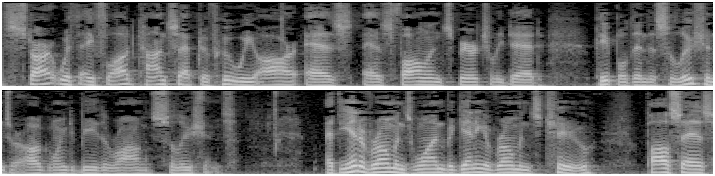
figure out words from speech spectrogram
start with a flawed concept of who we are as as fallen spiritually dead people, then the solutions are all going to be the wrong solutions. At the end of Romans 1, beginning of Romans 2, Paul says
